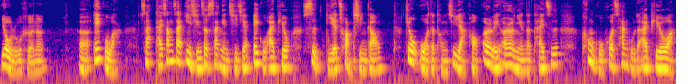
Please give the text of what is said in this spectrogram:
又如何呢？呃，A 股啊，在台商在疫情这三年期间，A 股 IPO 是跌创新高。就我的统计呀，哈，二零二二年的台资控股或参股的 IPO 啊，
